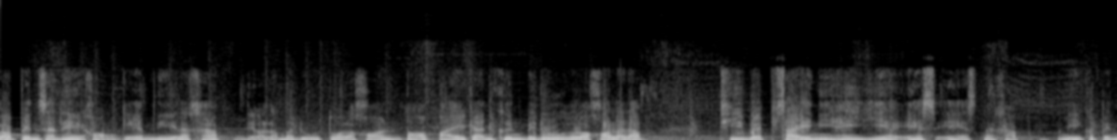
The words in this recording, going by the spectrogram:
ก็เป็นเสน่ห์ของเกมนี้แหละครับ เดี๋ยวเรามาดูตัวละครต่อไปกันขึ้นไปดูตัวละครระดับที่เว็บไซต์นี้ให้เฮีย SS นะครับ นี่ก็เป็น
